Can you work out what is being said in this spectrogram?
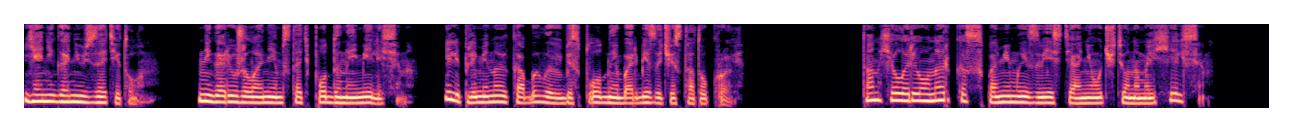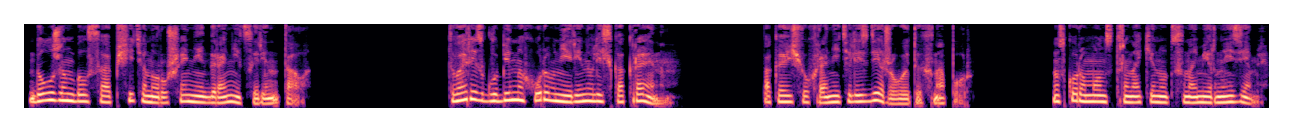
Я не гонюсь за титулом, не горю желанием стать подданной Мелисина или племенной кобылой в бесплодной борьбе за чистоту крови. Танхиларион Эркас, помимо известия о неучтенном Эльхельсе, должен был сообщить о нарушении границы Рентала. Твари с глубинных уровней ринулись к окраинам. Пока еще хранители сдерживают их напор. Но скоро монстры накинутся на мирные земли.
